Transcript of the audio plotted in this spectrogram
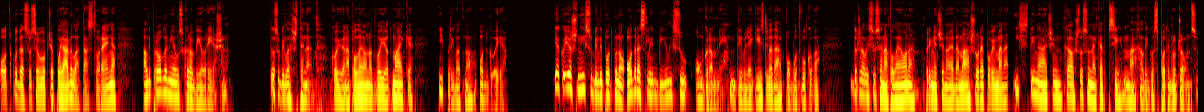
otkuda su se uopće pojavila ta stvorenja, ali problem je uskoro bio riješen. To su bila štenad koju je Napoleon odvojio od majke i privatno odgojio. Iako još nisu bili potpuno odrasli, bili su ogromni, divljeg izgleda poput vukova. Držali su se Napoleona, primjećeno je da mašu repovima na isti način kao što su nekad psi mahali gospodinu Jonesu.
